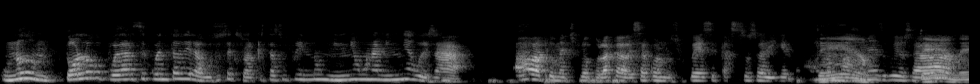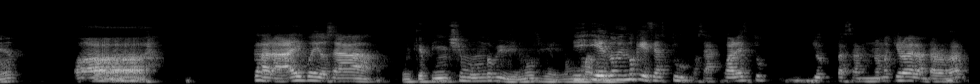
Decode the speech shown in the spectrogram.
un odontólogo puede darse cuenta del abuso sexual que está sufriendo un niño o una niña, güey. O sea, ah, vato, me explotó la cabeza cuando supe ese caso. O sea, dije, no, no Damn, mames, güey. O sea, Damn, man. ah, caray, güey. O sea, ¿En qué pinche mundo vivimos, güey? No y, es lo mismo que decías tú. O sea, ¿cuál es tu. Yo, o sea, no me quiero adelantar, ¿verdad?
